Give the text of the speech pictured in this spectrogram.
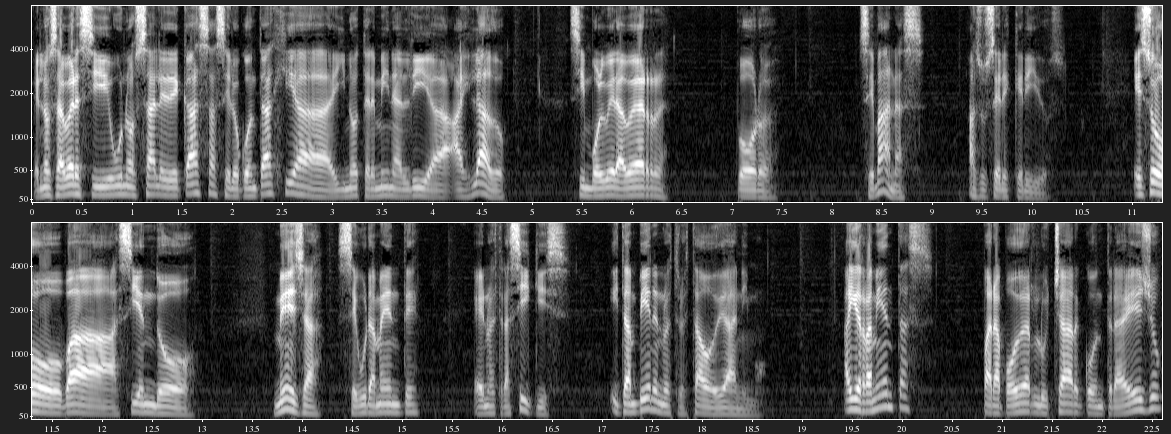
El no saber si uno sale de casa se lo contagia y no termina el día aislado, sin volver a ver por semanas a sus seres queridos. Eso va siendo mella, seguramente, en nuestra psiquis y también en nuestro estado de ánimo. ¿Hay herramientas para poder luchar contra ello?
